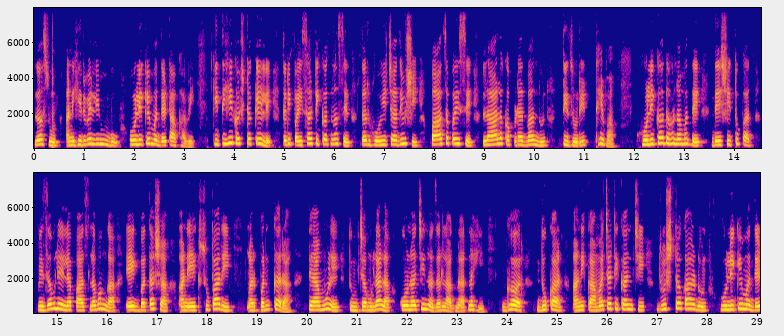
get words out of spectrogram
लसूण आणि हिरवे लिंबू होलिकेमध्ये टाकावे. कितीही कष्ट केले तरी पैसा टिकत नसेल तर होळीच्या दिवशी पाच पैसे लाल कपड्यात बांधून तिजोरीत ठेवा. होलिका दहनामध्ये देशी तुपात भिजवलेल्या पाच लवंगा एक बताशा आणि एक सुपारी अर्पण करा. त्यामुळे तुमच्या मुलाला कोणाची नजर लागणार नाही. घर दुकान आणि कामाच्या ठिकाणची दृष्ट काढून होलिकेमध्ये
